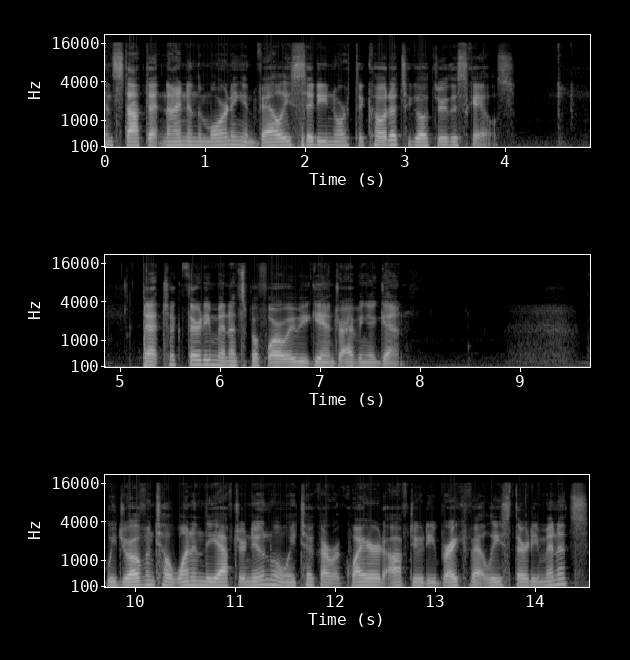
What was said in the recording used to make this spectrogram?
and stopped at 9 in the morning in Valley City, North Dakota to go through the scales. That took 30 minutes before we began driving again. We drove until 1 in the afternoon when we took our required off-duty break of at least 30 minutes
